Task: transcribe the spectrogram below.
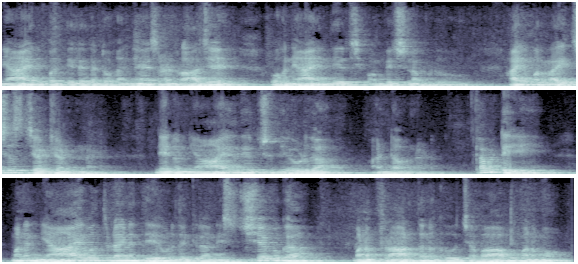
న్యాయాధిపతి లేదంటే ఒక అన్యాయస్తుడైన రాజే ఒక న్యాయం తీర్చి పంపించినప్పుడు ఐఎమ్ రైచస్ జడ్జ్ అంటున్నాడు. నేను న్యాయం తీర్చు దేవుడుగా అంటా ఉన్నాడు. కాబట్టి మన న్యాయవంతుడైన దేవుని దగ్గర నిశ్చయముగా మన ప్రార్థనకు జవాబు మనము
